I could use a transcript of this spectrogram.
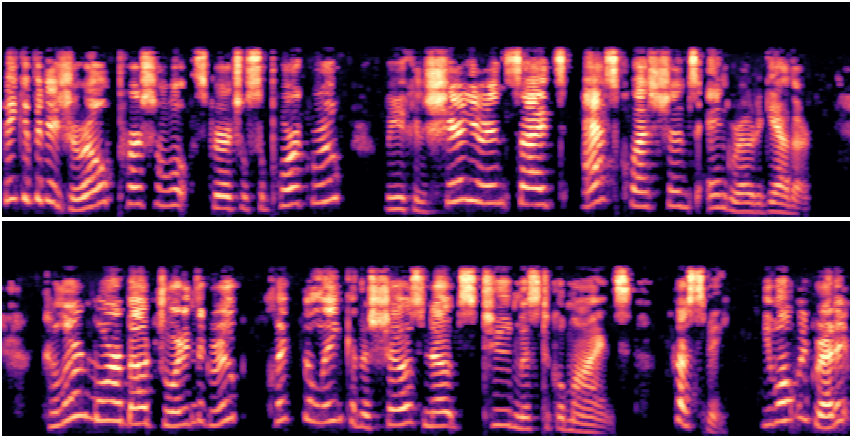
Think of it as your own personal spiritual support group where you can share your insights, ask questions, and grow together. To learn more about joining the group, click the link in the show's notes to Mystical Minds. Trust me, you won't regret it.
